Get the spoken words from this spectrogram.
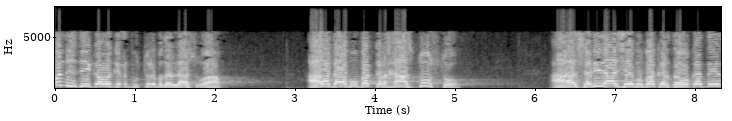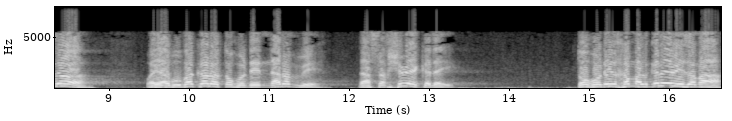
منځ دی کوګن پوتره بدل لاس واه هغه د ابو بکر خاص دوستو هغه سړی دا چې ابو بکر ته وکړته دا وای ابو بکر ته هډې نرم وي دا سخت شوی کله ته هډې خمل کړې وي زما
